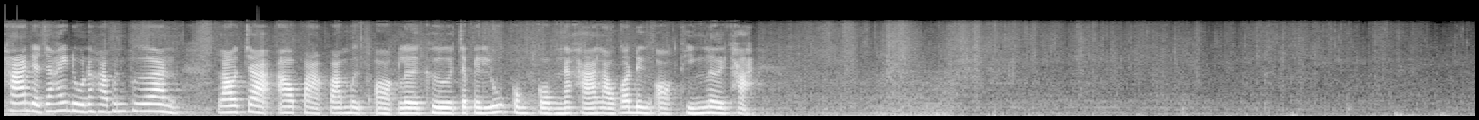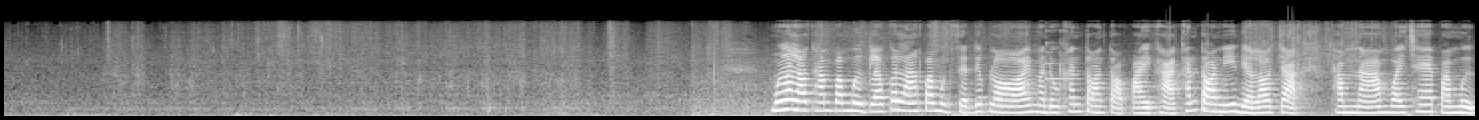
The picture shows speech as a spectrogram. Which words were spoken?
คะ เดี๋ยวจะให้ดูนะคะเพื่อนๆ เราจะเอาปากปลาหมึกออกเลย คือจะเป็นลูกกลมๆนะคะ เราก็ดึงออกทิ้งเลยค่ะ เมื่อเราทำปลาหมึกแล้วก็ล้างปลาหมึกเสร็จเรียบร้อย มาดูขั้นตอนต่อไปค่ะ ขั้นตอนนี้เดี๋ยวเราจะทำน้ำไว้แช่ปลาหมึก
